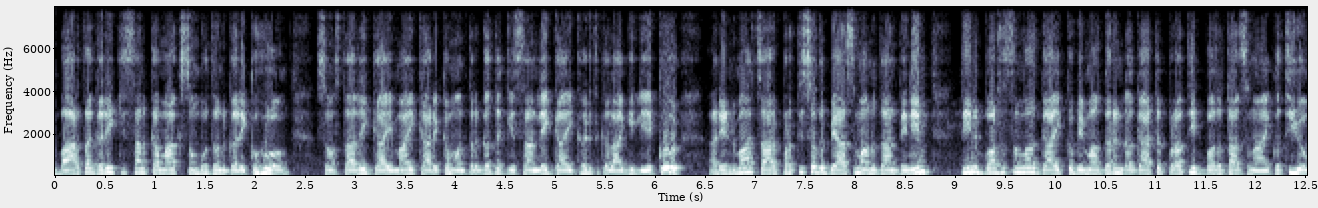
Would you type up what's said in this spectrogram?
वार्ता गरी किसानका माग सम्बोधन गरेको हो। संस्थाले गाई माई कार्यक्रम अन्तर्गत किसानले गाई खरिदका लागि लिएको ऋणमा चार प्रतिशत ब्याजमा अनुदान दिने तीन वर्षसम्म गाईको बिमा गर्ने लगायत प्रतिबद्धता जनाएको थियो।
